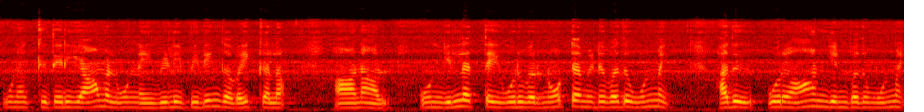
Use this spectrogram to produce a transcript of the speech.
உனக்கு தெரியாமல் உன்னை விழி பிதுங்க வைக்கலாம். ஆனால் உன் இல்லத்தை ஒருவர் நோட்டமிடுவது உண்மை. அது ஒரு ஆண் என்பதும் உண்மை.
